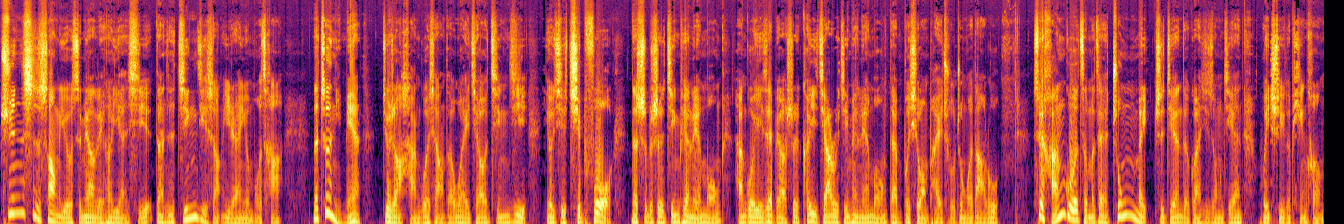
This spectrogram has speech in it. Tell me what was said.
军事上有什么样的联合演习，但是经济上依然有摩擦。那这里面就让韩国想到外交、经济，尤其 Chip Four，那是不是晶片联盟？韩国也在表示可以加入晶片联盟，但不希望排除中国大陆。所以韩国怎么在中美之间的关系中间维持一个平衡，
